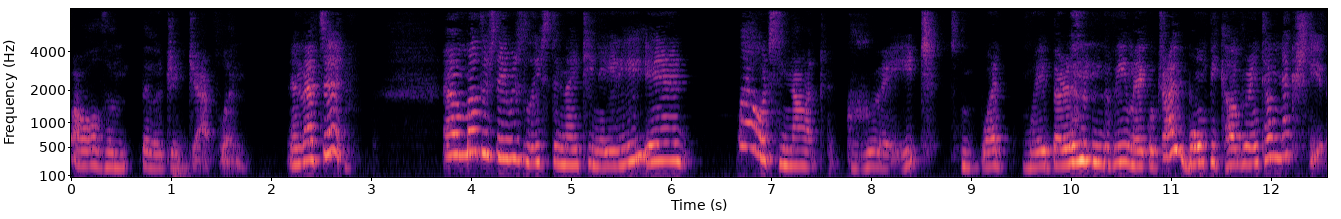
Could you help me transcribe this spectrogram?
all of them the Jake Javelin, and that's it. Uh, Mother's Day was released in 1980, and well, it's not great. It's way, way better than the remake, which I won't be covering until next year.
